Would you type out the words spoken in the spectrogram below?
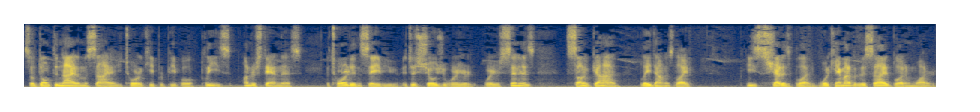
So don't deny the Messiah, you Torah keeper people. Please understand this. The Torah didn't save you. It just shows you where your where your sin is. The Son of God laid down his life. He shed his blood. What came out of his side? Blood and water.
